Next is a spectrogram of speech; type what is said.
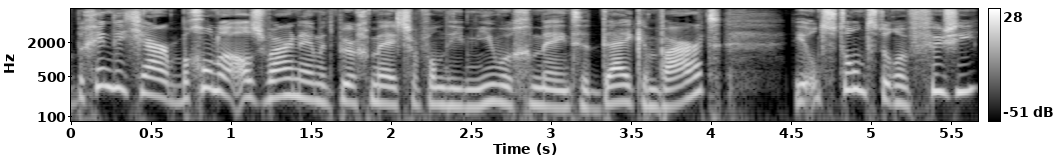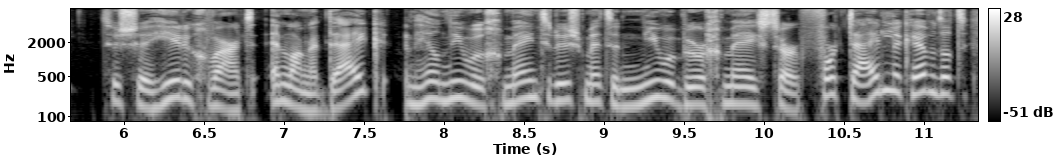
begin dit jaar begonnen als waarnemend burgemeester van die nieuwe gemeente Dijk en Waard. Die ontstond door een fusie tussen Heerhugowaard en Lange Dijk. Een heel nieuwe gemeente dus met een nieuwe burgemeester. Voor tijdelijk, hè? want dat,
